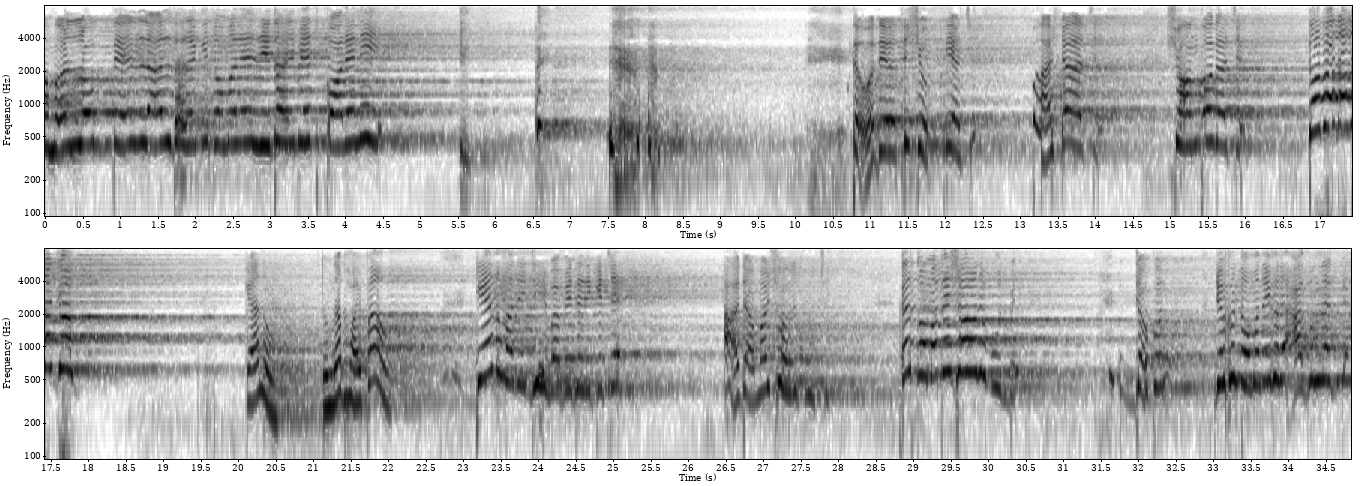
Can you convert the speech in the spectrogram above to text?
আমার রক্তের লাল ধারা কি তোমাদের হৃদয় ভেদ করেনি? তোমাদের হাতে শক্তি আছে, ভাষা আছে, সম্পদ আছে। কেন? তোমরা ভয় পাও? কে তোমাদের জিহ্বা বেঁধে রেখেছে? আজ আমার শহরে পৌঁছে কাল তোমাদের শহরে পড়বে যখন যখন তোমাদের ঘরে আগুন লাগবে,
